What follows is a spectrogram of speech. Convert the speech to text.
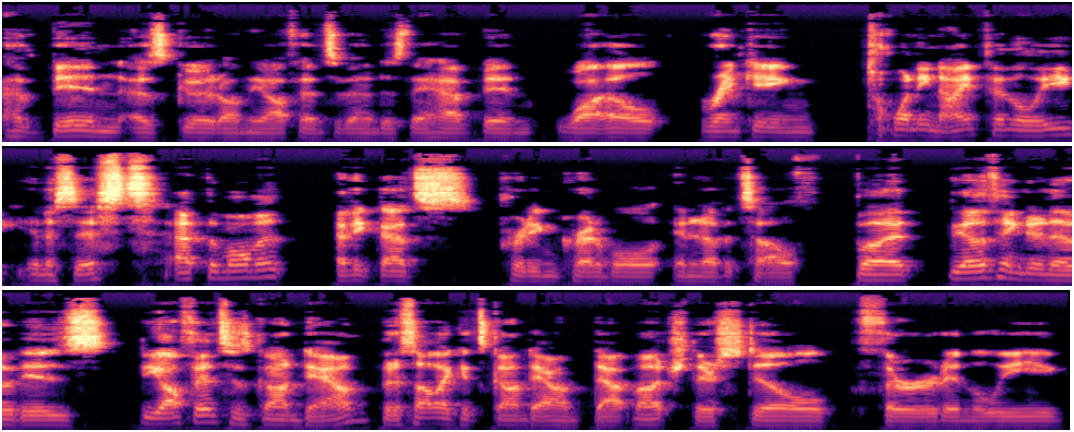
have been as good on the offensive end as they have been while ranking 29th in the league in assists at the moment. I think that's pretty incredible in and of itself. But the other thing to note is the offense has gone down, but it's not like it's gone down that much. They're still third in the league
